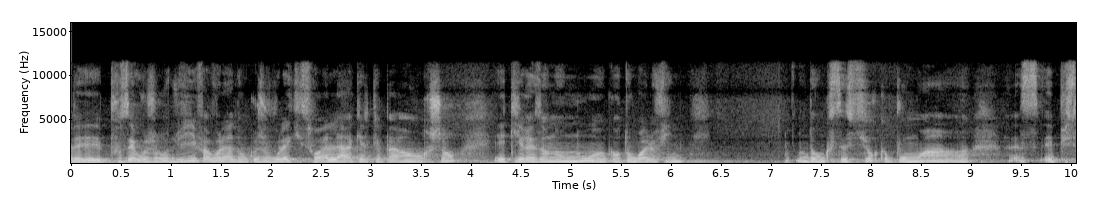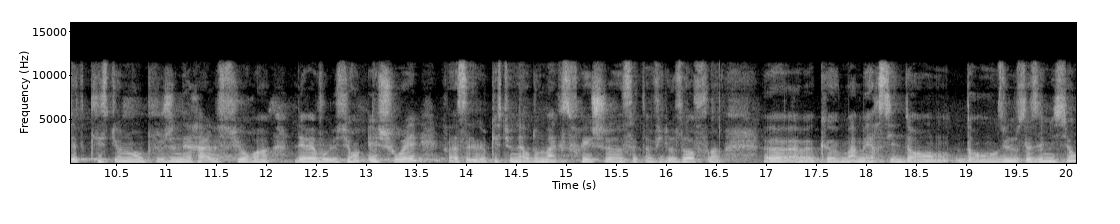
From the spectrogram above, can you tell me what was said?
les poser aujourd'hui. Enfin voilà, donc je voulais qu'ils soient là quelque part en hors-champ et qu'ils résonnent en nous hein, quand on voit le film. Donc c'est sûr que pour moi, euh, et puis cette questionnement plus général sur euh, les révolutions échouées, enfin, c'est le questionnaire de Max Frisch, euh, c'est un philosophe euh, que ma mère cite dans, une de ses émissions,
